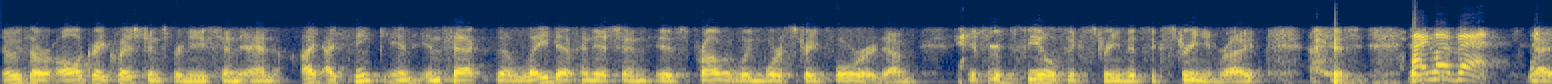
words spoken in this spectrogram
Those are all great questions, Bernice. And, and I, I think, in, in fact, the lay definition is probably more straightforward. Um, if it feels extreme, it's extreme, right? I love that. Yeah,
